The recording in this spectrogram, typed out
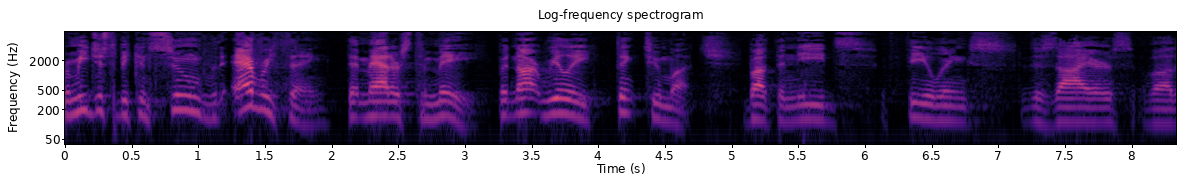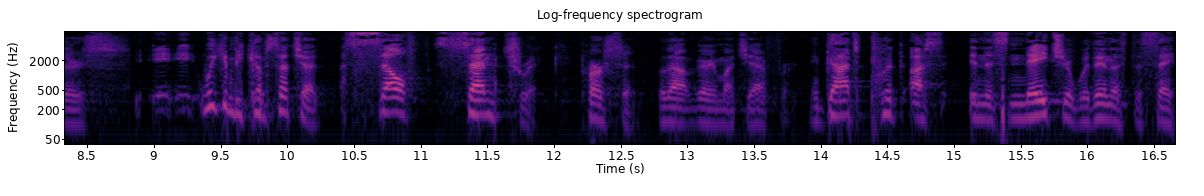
for me just to be consumed with everything that matters to me, but not really think too much about the needs, feelings, the desires of others. It, it, we can become such a, a self centric person without very much effort. And God's put us in this nature within us to say,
